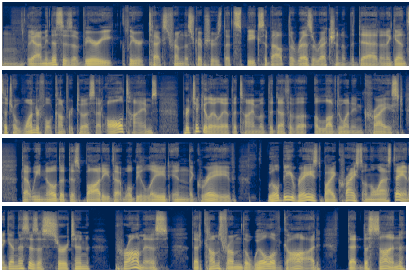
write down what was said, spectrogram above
Hmm. Yeah, I mean, this is a very clear text from the scriptures that speaks about the resurrection of the dead. And again, such a wonderful comfort to us at all times, particularly at the time of the death of a, a loved one in Christ, that we know that this body that will be laid in the grave will be raised by Christ on the last day. And again, this is a certain promise that comes from the will of God that the Son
